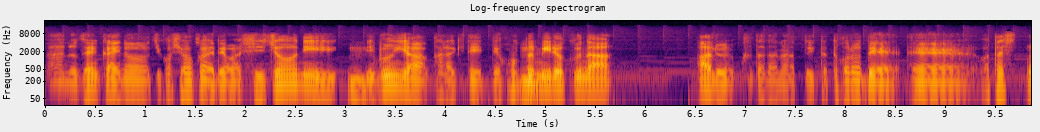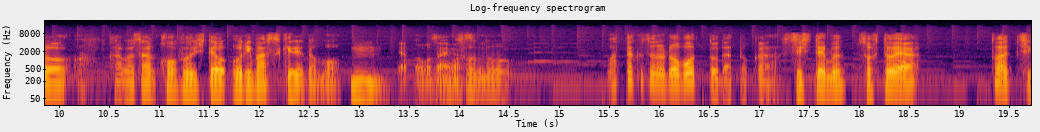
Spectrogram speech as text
あの前回の自己紹介では非常にうん。異分野から来ていて、本当に魅力なある方だなといったところで、えー私と川村さん興奮しておりますけれども、うんありがとうございます。その全くそのロボットだとかシステム、ソフトウェアとは違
